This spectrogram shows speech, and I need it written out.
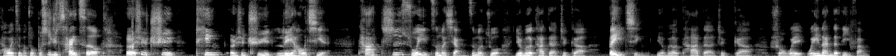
他会这么做，不是去猜测哦，而是去听，而是去了解他之所以这么想、这么做，有没有他的这个背景，有没有他的这个。所谓为难的地方，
